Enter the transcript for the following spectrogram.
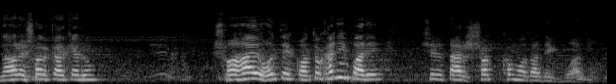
না হলে সরকার কেন? সহায় হতে কতখানি পারে, সেটা তার সক্ষমতা দেখব আমি।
